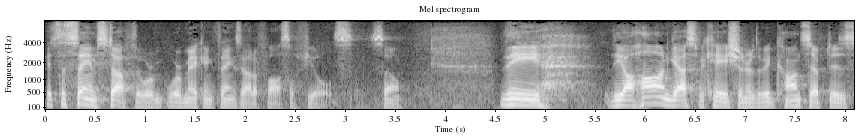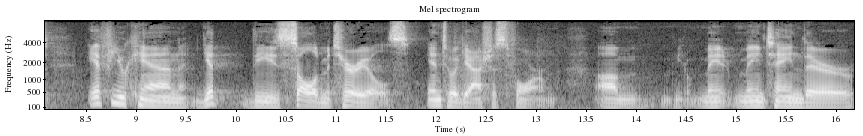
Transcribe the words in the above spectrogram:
it's the same stuff that we're, we're making things out of fossil fuels. So the, the aha on gasification, or the big concept, is if you can get these solid materials into a gaseous form, um, you know, ma- maintain their,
